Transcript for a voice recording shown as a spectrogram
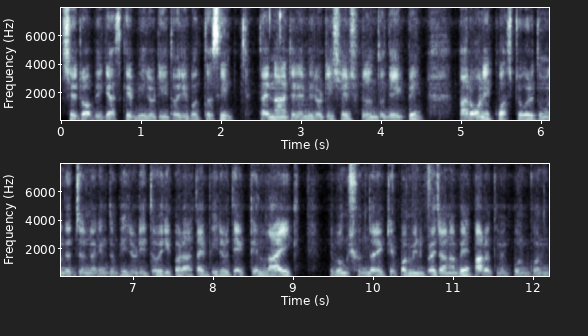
সেই টপিকে আজকে ভিডিওটি তৈরি করতেছি, তাই না টেনে ভিডিওটি শেষ পর্যন্ত দেখবে। আর অনেক কষ্ট করে তোমাদের জন্য কিন্তু ভিডিওটি তৈরি করা, তাই ভিডিওতে একটি লাইক এবং সুন্দর একটি কমেন্ট করে জানাবে। আরও তুমি কোন কোন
